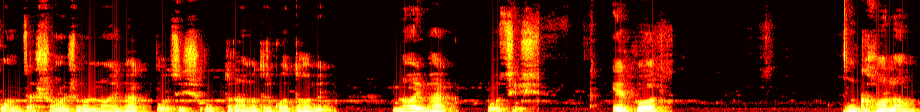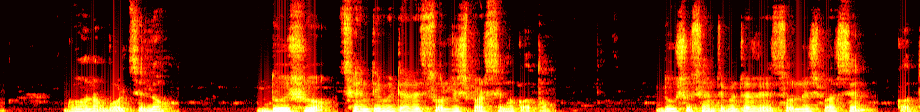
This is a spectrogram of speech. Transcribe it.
পঞ্চাশ। সমান সমান নয় ভাগ পঁচিশ। উত্তর আমাদের কত হবে? নয় ভাগ পঁচিশ। এরপর ঘন ঘন বলছিল দুইশো সেন্টিমিটারের চল্লিশ পার্সেন্ট কত? দুশো সেন্টিমিটারের চল্লিশ পার্সেন্ট কত?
